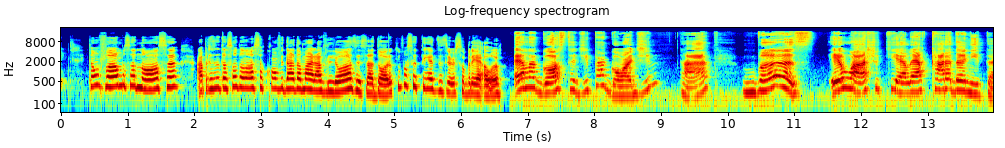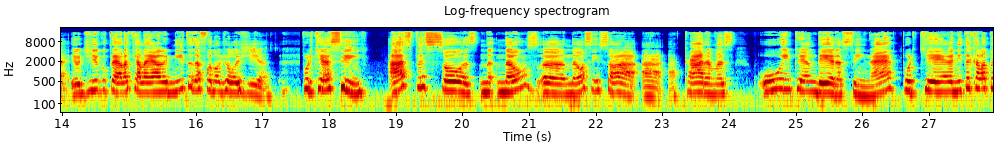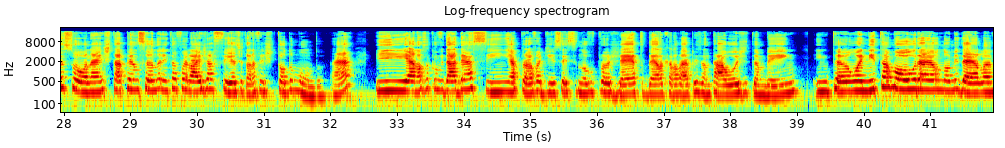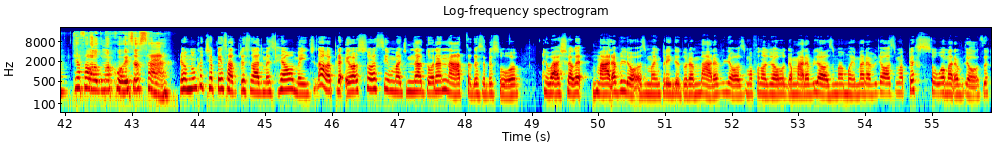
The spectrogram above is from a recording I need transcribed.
Então vamos à nossa apresentação da nossa convidada maravilhosa, Isadora. O que você tem a dizer sobre ela? Ela gosta de pagode, tá? Mas eu acho que ela é a cara da Anitta. Eu digo pra ela que ela é a Anitta da fonoaudiologia. Porque assim, as pessoas, não, uh, não assim só a, a, a cara, mas o empreender, assim, né? Porque a Anitta é aquela pessoa, né? A gente tá pensando, a Anitta foi lá e já fez, já tá na frente de todo mundo, né? E a nossa convidada é assim, e a prova disso é esse novo projeto dela que ela vai apresentar hoje também. Então, Anitta Moura é o nome dela. Quer falar alguma coisa, Sá? Eu nunca tinha pensado por esse lado, mas realmente. Não, é pra, eu sou, assim, uma admiradora nata dessa pessoa. Eu acho ela maravilhosa, uma empreendedora maravilhosa, uma fonoaudióloga maravilhosa, uma mãe maravilhosa, uma pessoa maravilhosa.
